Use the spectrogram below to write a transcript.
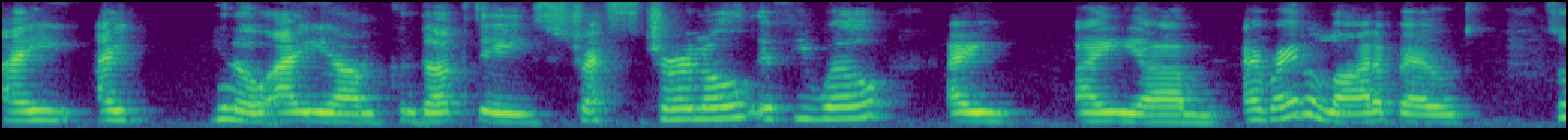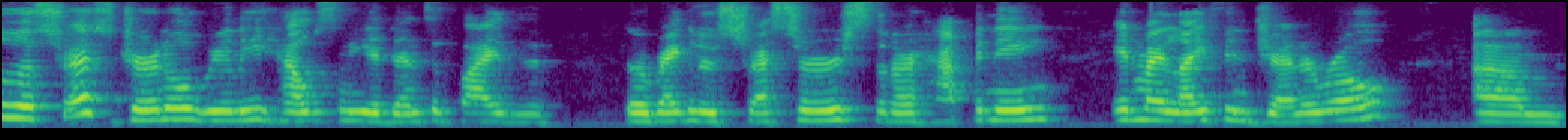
I, I, you know, I um, conduct a stress journal, if you will. I, I, um, I write a lot about. So the stress journal really helps me identify the, the regular stressors that are happening in my life in general um,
